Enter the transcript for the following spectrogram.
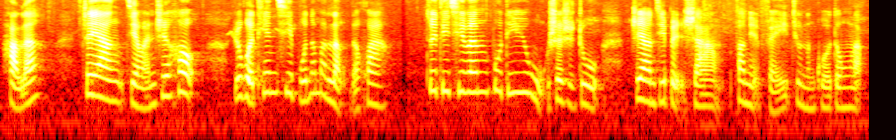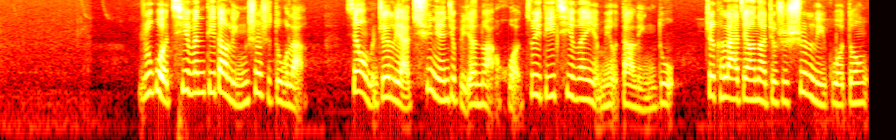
好了，这样剪完之后，如果天气不那么冷的话，最低气温不低于五摄氏度，这样基本上放点肥就能过冬了。如果气温低到零摄氏度了，像我们这里啊，去年就比较暖和，最低气温也没有到零度，这颗辣椒呢就是顺利过冬。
